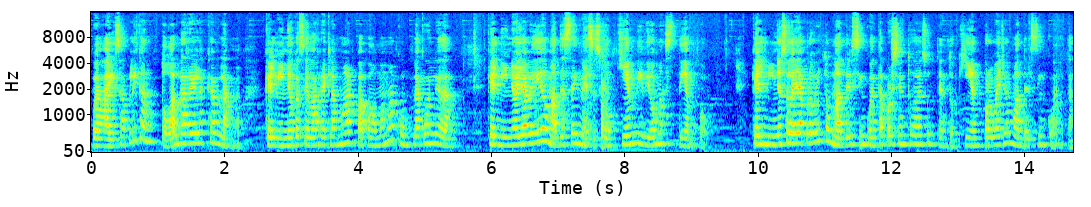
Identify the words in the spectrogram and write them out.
Pues ahí se aplican todas las reglas que hablamos. Que el niño que se va a reclamar, papá o mamá, cumpla con la edad. Que el niño haya vivido más de seis meses, con quien vivió más tiempo. Que el niño se le haya provisto más del 50% de sustento, quien proveyó más del 50%.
